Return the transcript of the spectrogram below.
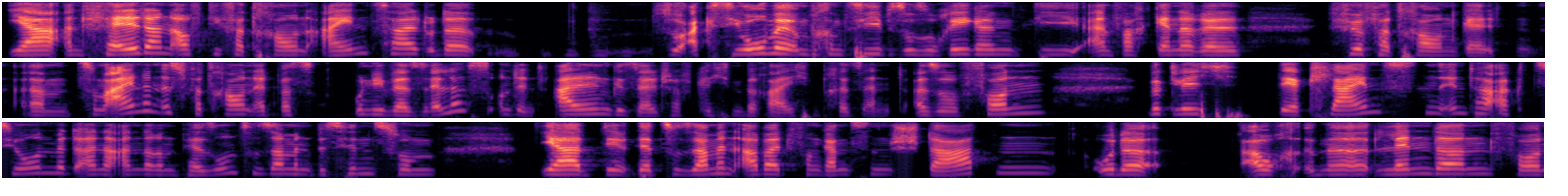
ja, an Feldern, auf die Vertrauen einzahlt oder so Axiome im Prinzip, so, so Regeln, die einfach generell für Vertrauen gelten. Ähm, zum einen ist Vertrauen etwas Universelles und in allen gesellschaftlichen Bereichen präsent. Also von wirklich der kleinsten Interaktion mit einer anderen Person zusammen bis hin zum, ja, der, der Zusammenarbeit von ganzen Staaten oder auch ne, Ländern, von,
